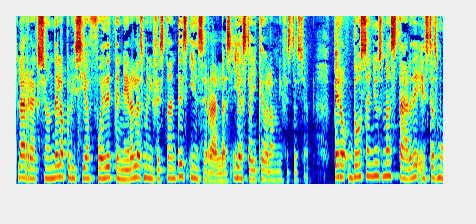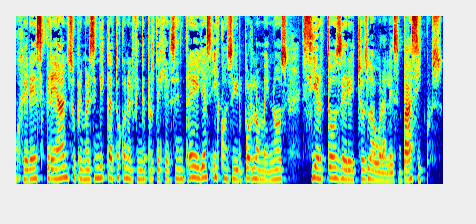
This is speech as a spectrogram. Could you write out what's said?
La reacción de la policía fue detener a las manifestantes y encerrarlas, y hasta ahí quedó la manifestación. Pero dos años más tarde, estas mujeres crean su primer sindicato con el fin de protegerse entre ellas y conseguir por lo menos ciertos derechos laborales básicos.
